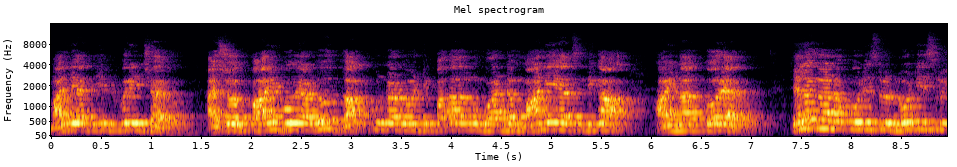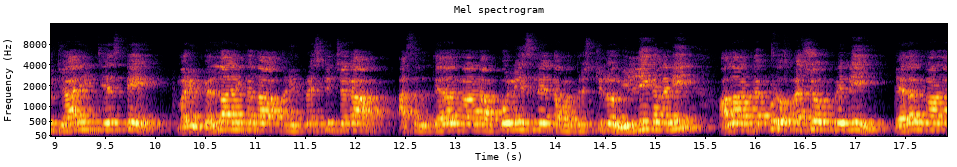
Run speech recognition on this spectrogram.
మల్యాద్రి వివరించారు. అశోక్ పారిపోయాడు దాక్కున్నాడు వంటి పదాలను వాడడం మానేయాల్సిందిగా ఆయన కోరారు. తెలంగాణ పోలీసులు నోటీసులు జారీ చేస్తే మరి వెళ్ళాలి కదా అని ప్రశ్నించగా అసలు తెలంగాణ పోలీసులే తమ దృష్టిలో ఇల్లీగల్ అని అలాంటప్పుడు అశోక్ వెళ్ళి తెలంగాణ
